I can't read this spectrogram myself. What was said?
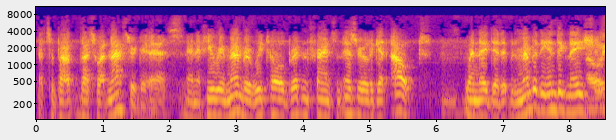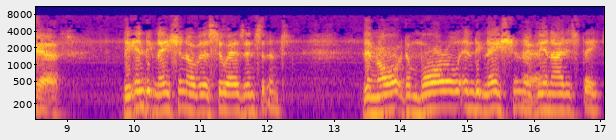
That's about, that's what Nasser did. Yes. And if you remember, we told Britain, France, and Israel to get out when they did it. Remember the indignation? Oh yes. the indignation over the Suez incident, the, mor- the moral indignation of the United States,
